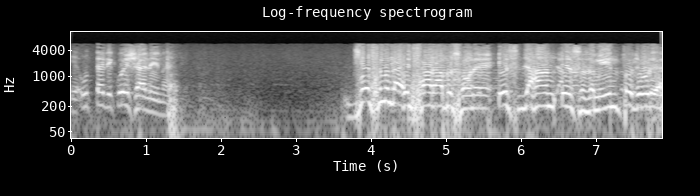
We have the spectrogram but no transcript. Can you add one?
یہ اتنے کی کوئی شہ نہیں نہ جسم کا حصہ رب سونے، اس جہان، اس زمین تو جوڑیا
